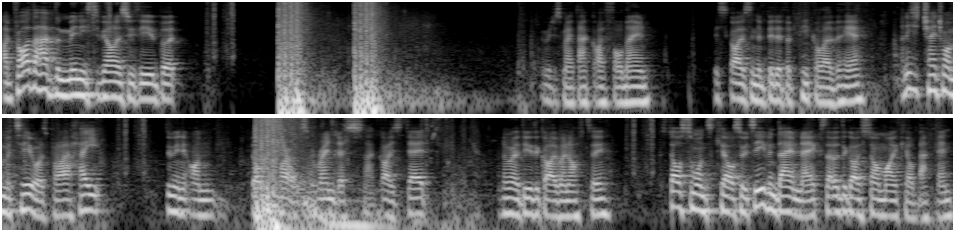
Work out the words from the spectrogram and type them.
I'd rather have the minis to be honest with you, but... Let me just make that guy fall down. This guy's in a bit of a pickle over here. I need to change my materials, but I hate doing it on building turrets. It's horrendous. That guy's dead. I don't know where the other guy went off to. Stole someone's kill, so it's even down now, because that other guy stole my kill back then.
